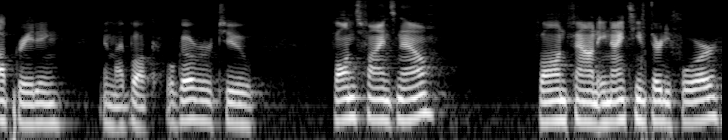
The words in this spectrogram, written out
upgrading in my book. We'll go over to Vaughn's finds now. Vaughn found a 1934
